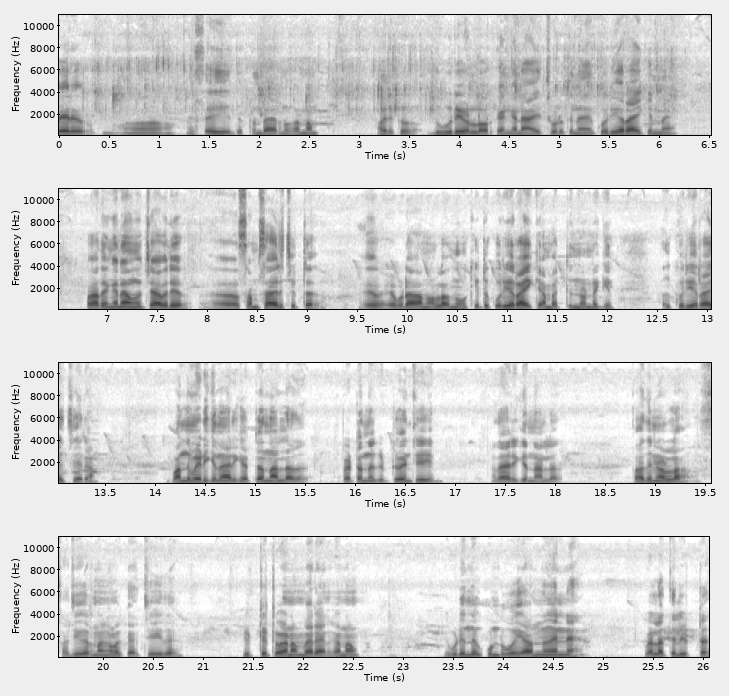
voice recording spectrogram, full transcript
പേര് മെസ്സേജ് ചെയ്തിട്ടുണ്ടായിരുന്നു. കാരണം അവർക്ക് ദൂരെയുള്ളവർക്ക് എങ്ങനെ അയച്ചു കൊടുക്കുന്നത് കൊറിയർ അയക്കുന്നത് അപ്പോൾ അതെങ്ങനെയാണെന്ന് വെച്ചാൽ അവർ സംസാരിച്ചിട്ട് എവിടെയാണെന്നുള്ളത് നോക്കിയിട്ട് കൊറിയർ അയക്കാൻ പറ്റുന്നുണ്ടെങ്കിൽ അത് കൊറിയർ അയച്ചു തരാം. വന്ന് മേടിക്കുന്നതായിരിക്കും ഏറ്റവും നല്ലത്. പെട്ടെന്ന് കിട്ടുകയും ചെയ്യും. അതായിരിക്കും നല്ലത്. അപ്പോൾ അതിനുള്ള സജ്ജീകരണങ്ങളൊക്കെ ചെയ്ത് ഇട്ടിട്ട് വേണം വരാൻ. കാരണം ഇവിടുന്ന് കൊണ്ടുപോയി അന്ന് തന്നെ വെള്ളത്തിലിട്ട്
